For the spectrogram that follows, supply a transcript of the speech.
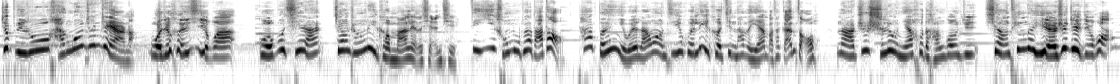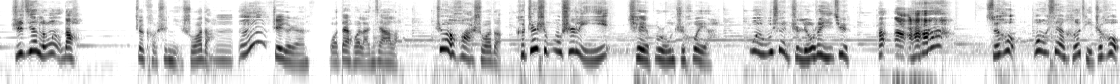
就比如韩光君这样的，我就很喜欢。”果不其然，江澄立刻满脸的嫌弃。第一重目标达到，他本以为蓝忘机会立刻进他的眼，把他赶走，哪知十六年后的韩光君想听的也是这句话，直接冷冷道：“这可是你说的。”嗯嗯，这个人我带回蓝家了。这话说的可真是不失礼仪，却也不容置喙啊！魏无羡只留了一句：“啊啊啊！”随后，望线合体之后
